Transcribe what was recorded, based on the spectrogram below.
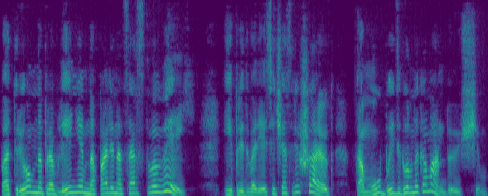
по трем направлениям напали на царство Вэй, и при дворе сейчас решают, кому быть главнокомандующим.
